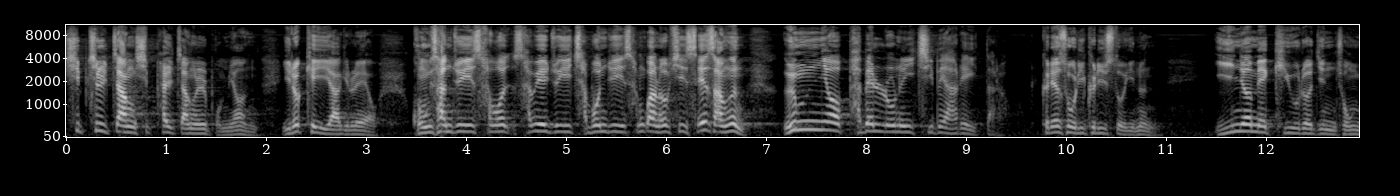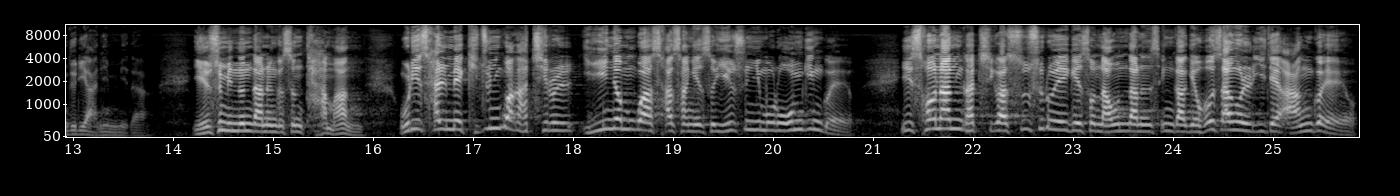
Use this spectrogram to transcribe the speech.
17장 18장을 보면 이렇게 이야기를 해요. 공산주의, 사회주의, 자본주의 상관없이 세상은 음녀 바벨론의 지배 아래 있다라고. 그래서 우리 그리스도인은 이념에 기울어진 종들이 아닙니다. 예수 믿는다는 것은 다만 우리 삶의 기준과 가치를 이념과 사상에서 예수님으로 옮긴 거예요. 이 선한 가치가 스스로에게서 나온다는 생각의 허상을 이제 안 거예요.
